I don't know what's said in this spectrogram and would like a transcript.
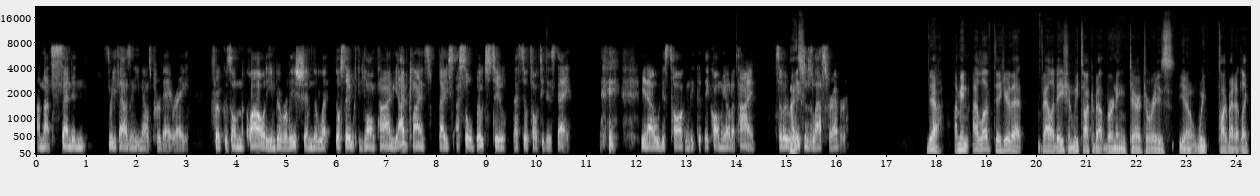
I'm not sending 3,000 emails per day, right? Focus on the quality and build a relationship. They'll let they'll stay with you a long time. Yeah, I have clients that I, I sold boats to that I still talk to this day. you know, we just talk and they they call me all the time. So the nice. relations last forever. Yeah, I mean, I love to hear that validation. We talk about burning territories. You know, we talk about it like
